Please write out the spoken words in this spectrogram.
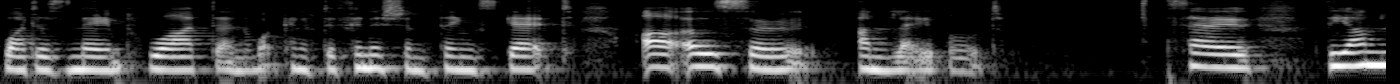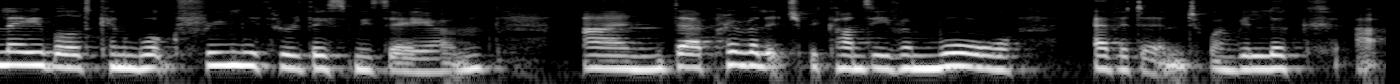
what is named what, and what kind of definition things get, are also unlabeled. So the unlabeled can walk freely through this museum and their privilege becomes even more evident when we look at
